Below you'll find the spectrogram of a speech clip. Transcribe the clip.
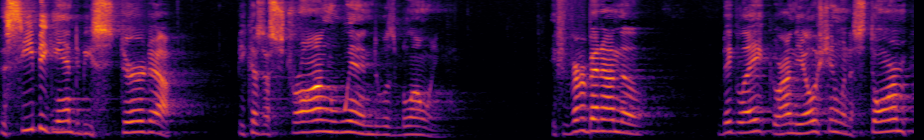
the sea began to be stirred up because a strong wind was blowing. If you've ever been on the big lake or on the ocean when a storm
